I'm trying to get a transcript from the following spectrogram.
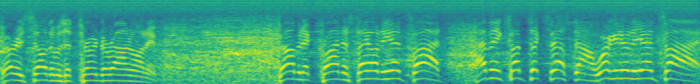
Very seldom is it turned around on him. Dominic trying to stay on the inside, having some success now, working to the inside.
